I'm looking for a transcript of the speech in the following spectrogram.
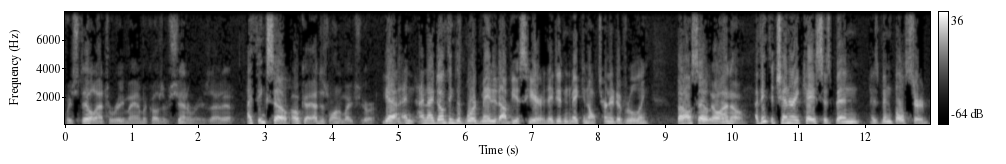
we still have to remand because of Chenery, is that it? I think so. Okay, I just want to make sure. Yeah, and, and I don't think the board made it obvious here. They didn't make an alternative ruling, but also No, I know. I think the Chenery case has been has been bolstered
